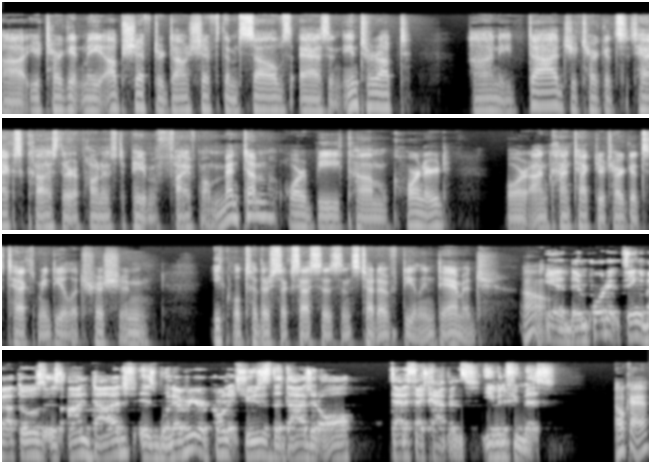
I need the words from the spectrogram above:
Uh your target may upshift or downshift themselves as an interrupt. On a dodge, your target's attacks cause their opponents to pay five momentum or become cornered. Or on contact, your target's attacks may deal attrition equal to their successes instead of dealing damage. Oh, Yeah, the important thing about those is on dodge is whenever your opponent chooses to dodge at all, that effect happens, even if you miss. okay.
